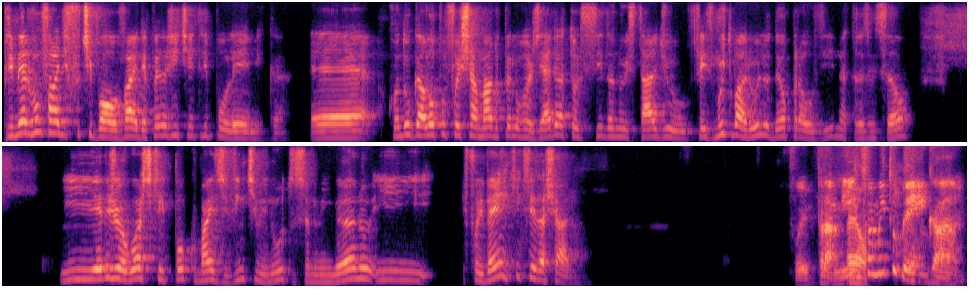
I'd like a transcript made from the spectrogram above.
primeiro vamos falar de futebol, vai, depois a gente entra em polêmica. É, quando o Galopo foi chamado pelo Rogério, a torcida no estádio fez muito barulho, deu para ouvir na transmissão. E ele jogou, acho que pouco mais de 20 minutos, se eu não me engano, e foi bem? O que vocês acharam? Foi para mim, é. foi muito bem, cara.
